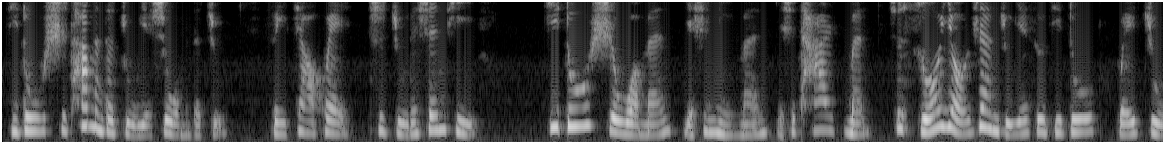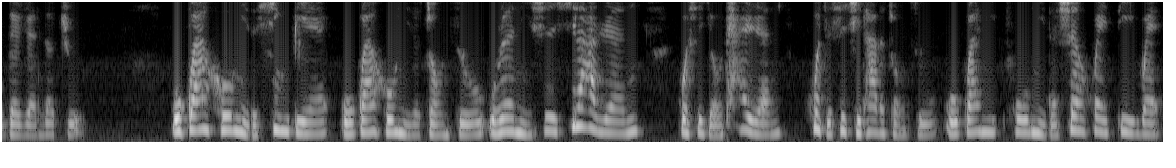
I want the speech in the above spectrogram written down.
基督是他们的主，也是我们的主。所以教会是主的身体，基督是我们，也是你们，也是他们，是所有认主耶稣基督为主的人的主，无关乎你的性别，无关乎你的种族，无论你是希腊人，或是犹太人，或者是其他的种族，无关乎你的社会地位，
